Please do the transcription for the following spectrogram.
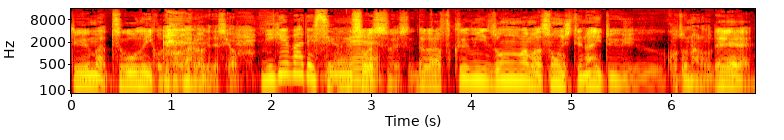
ていう、まあ、都合のいい言葉があるわけですよ。逃げ場ですよね、うん。そうです、そうです。だから、含み損はまあ損してないということなので、うん、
